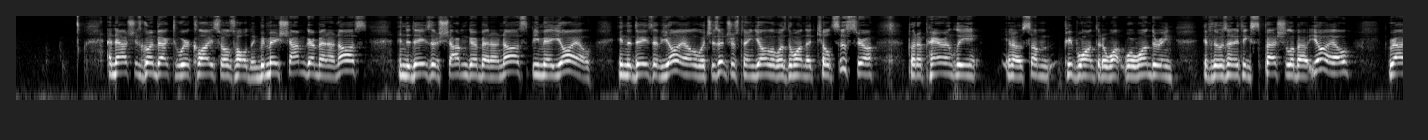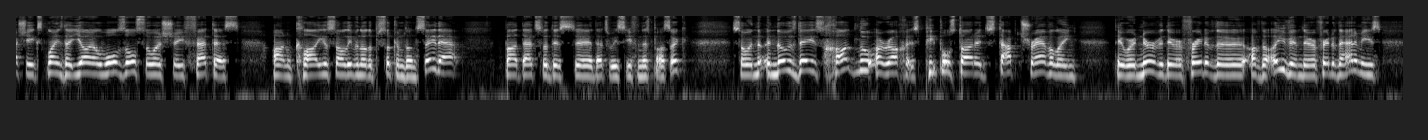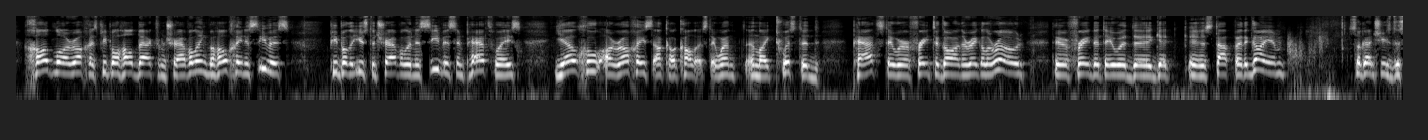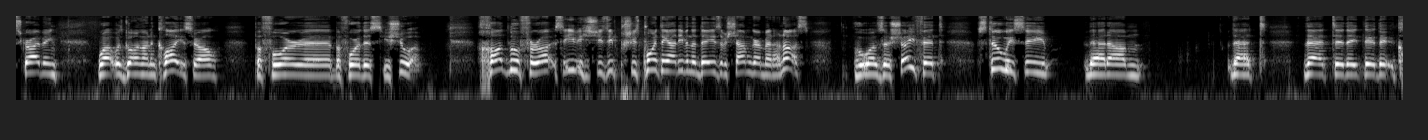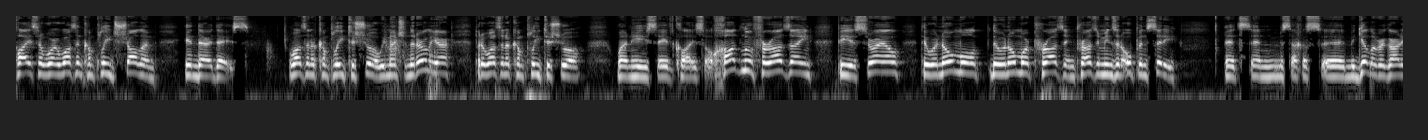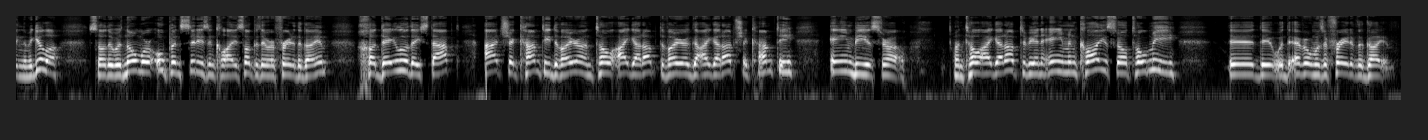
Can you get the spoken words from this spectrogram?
And now she's going back to where Klal Yisrael is holding. Bimei Shamgar ben Anas, in the days of Shamgar ben Anas. Bimei Yoel, in the days of Yoel, which is interesting. Yoel was the one that killed Sisera, but apparently, you know, some people wanted to were wondering if there was anything special about Yoel. Rashi explains that Yoel was also a sheifetes on Klal Yisrael, even though the psukim don't say that. But that's what this uh, that's what we see from this pasuk. So in, in those days, chadlu arachas, people started stopped traveling. They were nervous. They were afraid of the of the oivim. They were afraid of the enemies. Chadlu arachas, people held back from traveling. V'holchei nesivis, people that used to travel in nesivis and pathways. Yelchu arachas akalkalas. They went and like twisted paths. They were afraid to go on the regular road. They were afraid that they would uh, get uh, stopped by the goyim. So again, she's describing what was going on in Klal Yisrael before uh, before this Yeshua. She's she's pointing out even the days of Shamgar ben Anas, who was a shayfit. Still, we see that um, that that uh, they, they, they Klal wasn't complete shalom in their days It wasn't a complete teshua. We mentioned it earlier, but it wasn't a complete teshua when he saved Klal Yisrael. Chadlu farazain be Israel. There were no more. There were no more prazin. Prazin means an open city. It's in Maseches uh, Megillah regarding the Megillah. So there was no more open cities in Klal because they were afraid of the Goyim. Chadelu, they stopped. Ad shekamti devayra until I got up. Devayra, I got up. Shekamti aim be Israel. Until I got up to be an aim in Klal Yisrael told me uh, the, everyone was afraid of the Goyim.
